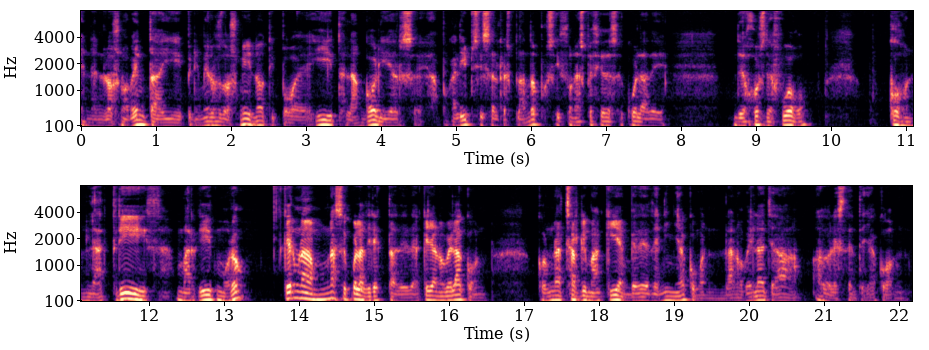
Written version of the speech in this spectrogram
en, los 90 y primeros 2000, ¿no? tipo eh, It, Langoliers, eh, Apocalipsis, El Resplandor, pues hizo una especie de secuela de, Ojos de Fuego con la actriz Margit Moreau, que era una, secuela directa de, aquella novela con, con una Charlie McKee en vez de, de niña, como en la novela ya adolescente, ya con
